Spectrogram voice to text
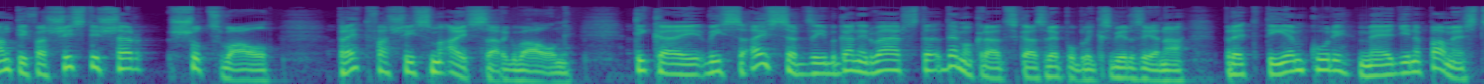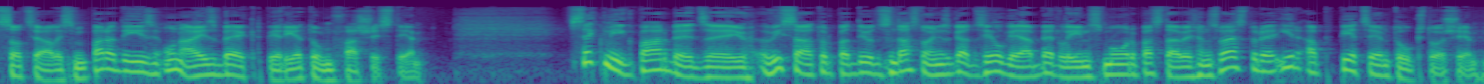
antifašistišar šucvalu, pretfašisma aizsargvalni. Tikai visa aizsardzība gan ir vērsta demokrātiskās republikas virzienā, pret tiem, kuri mēģina pamest sociālismu paradīzi un aizbēgt pie rietumu fašistiem. Sekmīgu pārbēdzēju visā turpat 28 gadus ilgajā Berlīnas mūra pastāvēšanas vēsturē ir ap 5000.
